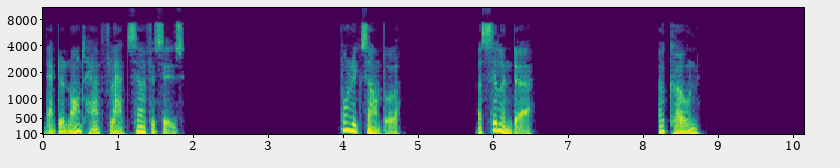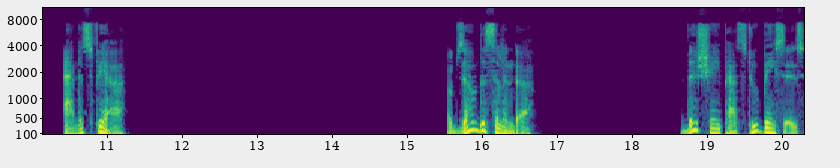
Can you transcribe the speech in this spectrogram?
that do not have flat surfaces. For example, a cylinder, a cone, and a sphere. Observe the cylinder. This shape has two bases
